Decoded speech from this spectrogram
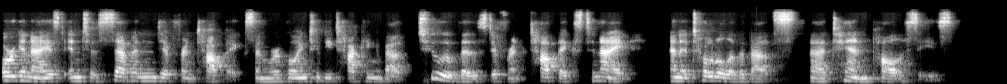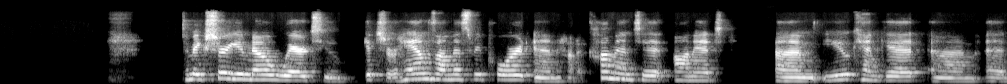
organized into seven different topics. And we're going to be talking about two of those different topics tonight and a total of about uh, 10 policies to make sure you know where to get your hands on this report and how to comment it on it, um, you can get um, a,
